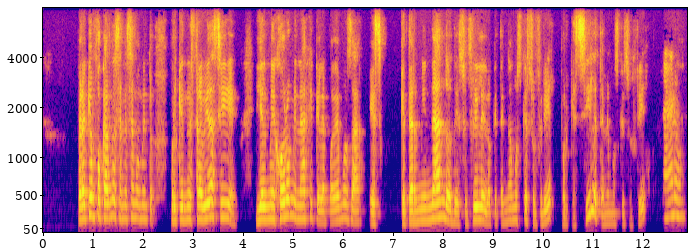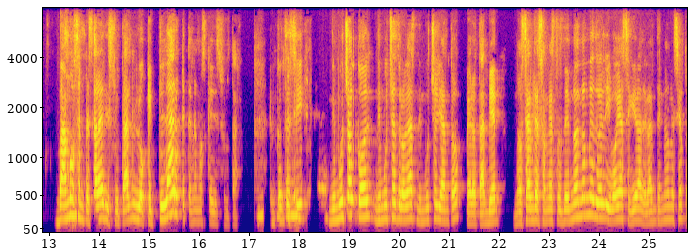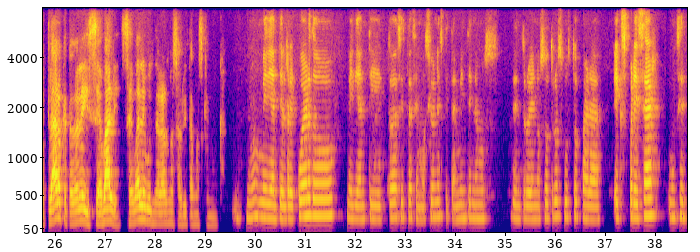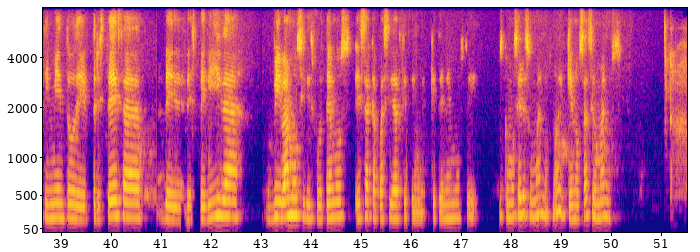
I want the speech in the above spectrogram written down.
Pero hay que enfocarnos en ese momento porque nuestra vida sigue. Y el mejor homenaje que le podemos dar es que terminando de sufrirle lo que tengamos que sufrir, porque sí le tenemos que sufrir, Claro. Vamos a empezar a disfrutar lo que claro que tenemos que disfrutar. Entonces sí, ni mucho alcohol, ni muchas drogas, ni mucho llanto, pero también no sean deshonestos de no, no me duele y voy a seguir adelante. No, no es cierto. Claro que te duele y se vale, se vale vulnerarnos ahorita más que nunca. Mediante el recuerdo, mediante todas estas emociones que también tenemos dentro de nosotros, justo para expresar un sentimiento de tristeza, de despedida, vivamos y disfrutemos esa capacidad que, que tenemos de, pues, como seres humanos, ¿no? Y que nos hace humanos.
